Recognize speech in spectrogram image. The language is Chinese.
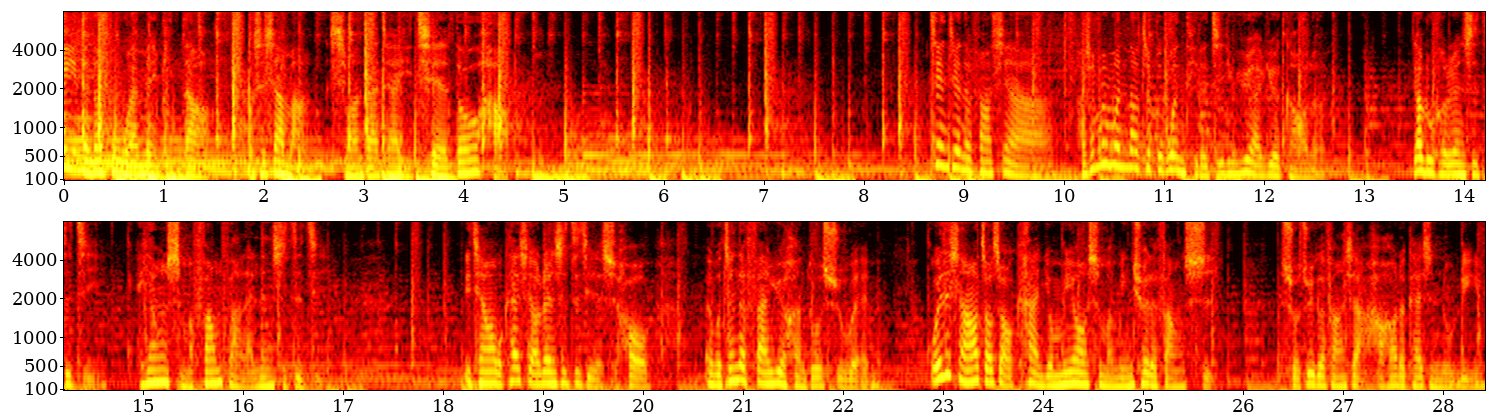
欢迎来到不完美频道，我是夏马，希望大家一切都好。渐渐的发现啊，好像被问到这个问题的几率越来越高了。要如何认识自己？要用什么方法来认识自己？以前，我开始要认识自己的时候，哎，我真的翻阅很多书，哎，我一直想要找找看有没有什么明确的方式，锁住一个方向，好好的开始努力。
